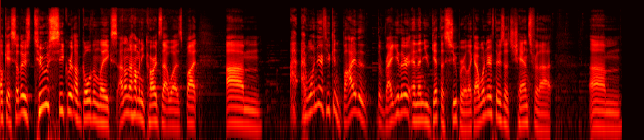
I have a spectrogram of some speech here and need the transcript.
Okay, so there's two Secret of Golden Lakes. I don't know how many cards that was, but um I, wonder if you can buy the, the regular and then you get the super. Like, I wonder if there's a chance for that. Um,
